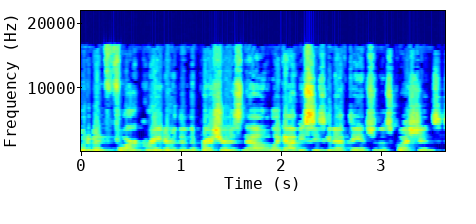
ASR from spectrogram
would have been far greater than the pressure is now. Like, obviously, he's going to have to answer those questions.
